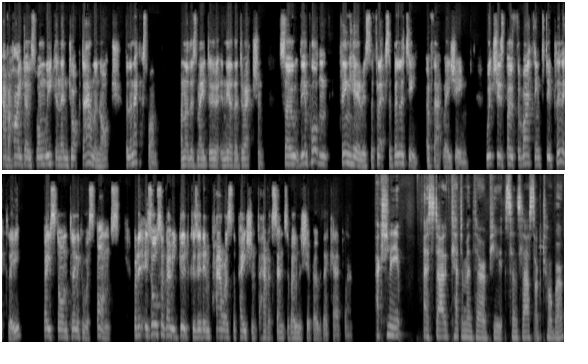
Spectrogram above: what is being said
have a high dose one week and then drop down a notch for the next one. And others may do it in the other direction. So the important thing here is the flexibility of that regime, which is both the right thing to do clinically, based on clinical response, but it is also very good because it empowers the patient to have a sense of ownership over their care plan. Actually, I started ketamine therapy since last October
